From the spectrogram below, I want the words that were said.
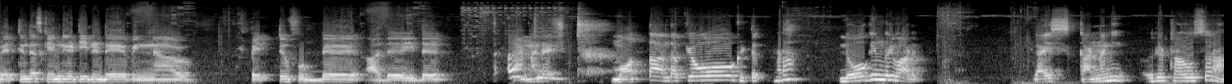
പെറ്റിന്റെ സ്കിൻ കിട്ടിയിട്ടുണ്ട്. പിന്നെ പെറ്റ് ഫുഡ് അത് ഇത്. കണ്ണന്റെ മൊത്തം എന്തൊക്കെയോ കിട്ടും. എടാ ലോഗിൻ റിവാർഡ് ഗൈസ് കണ്ണനി ഒരു ട്രൗസറാ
